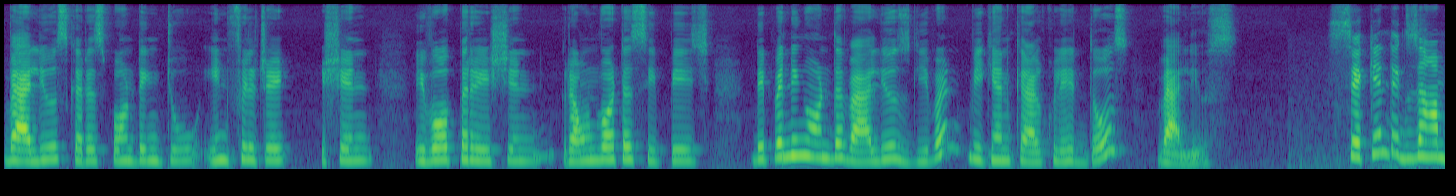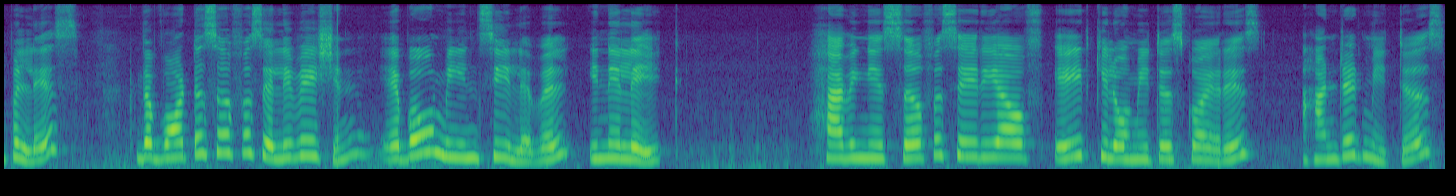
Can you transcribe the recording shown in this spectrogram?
values corresponding to infiltration, evaporation, groundwater seepage depending on the values given we can calculate those values. Second example is the water surface elevation above mean sea level in a lake having a surface area of 8 kilometer square is 100 meters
